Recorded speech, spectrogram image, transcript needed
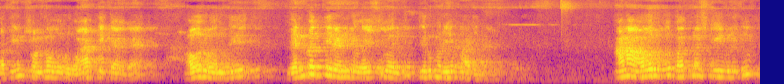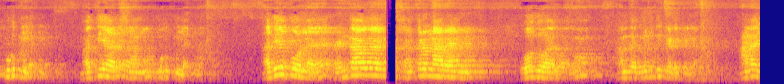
அப்படின்னு சொன்ன ஒரு வார்த்தைக்காக அவர் வந்து எண்பத்தி ரெண்டு வயசு வரைக்கும் திருமுறையை பாடினார். ஆனால் அவருக்கு பத்மஸ்ரீ விருது கொடுக்கல. மத்திய அரசாங்கம் கொடுக்கல. அதே போல ரெண்டாவது சங்கரநாராயண் ஓதுவாருக்கும் அந்த விருது கிடைக்கல. ஆனால்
